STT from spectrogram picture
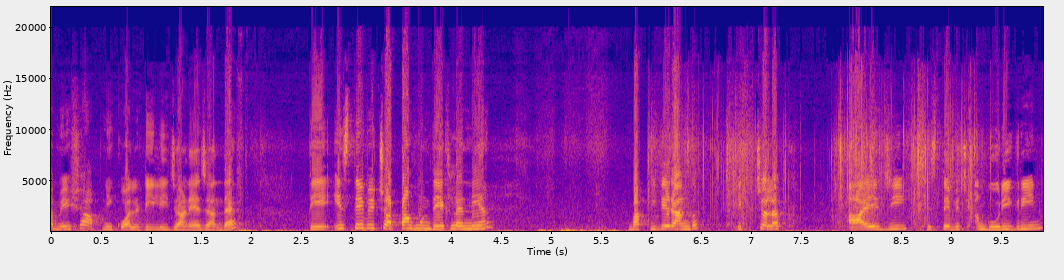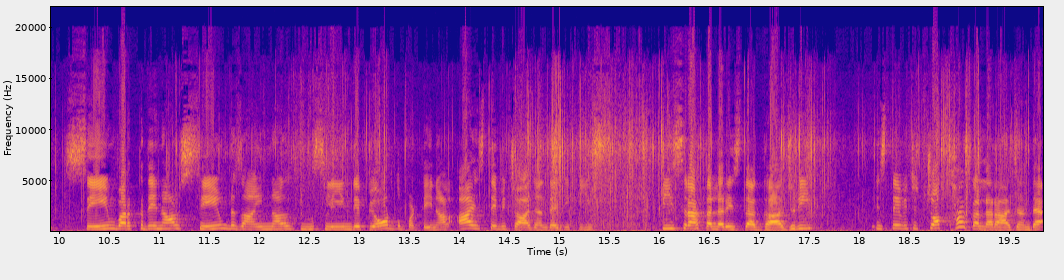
ਹਮੇਸ਼ਾ ਆਪਣੀ ਕੁਆਲਿਟੀ ਲਈ ਜਾਣਿਆ ਜਾਂਦਾ ਹੈ। ਤੇ ਇਸ ਦੇ ਵਿੱਚ ਆਪਾਂ ਹੁਣ ਦੇਖ ਲੈਂਦੇ ਹਾਂ। ਬਾਕੀ ਦੇ ਰੰਗ, ਇੱਕ ਝਲਕ। ਆਏ ਜੀ। ਇਸ ਦੇ ਵਿੱਚ ਅੰਗੂਰੀ ਗ੍ਰੀਨ, ਸੇਮ ਵਰਕ ਦੇ ਨਾਲ, ਸੇਮ ਡਿਜ਼ਾਈਨ ਨਾਲ, ਮਸਲੀਨ ਦੇ ਪਿਓਰ ਦੁਪੱਟੇ ਨਾਲ ਆ ਇਸ ਦੇ ਵਿੱਚ ਆ ਜਾਂਦਾ ਹੈ ਜੀ ਪੀਸ। ਤੀਸਰਾ ਕਲਰ ਇਸ ਦਾ ਗਾਜਰੀ, ਇਸ ਦੇ ਵਿੱਚ ਚੌਥਾ ਕਲਰ ਆ ਜਾਂਦਾ ਹੈ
